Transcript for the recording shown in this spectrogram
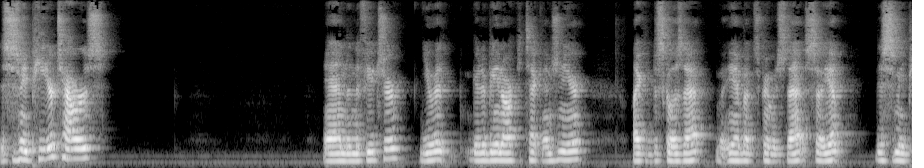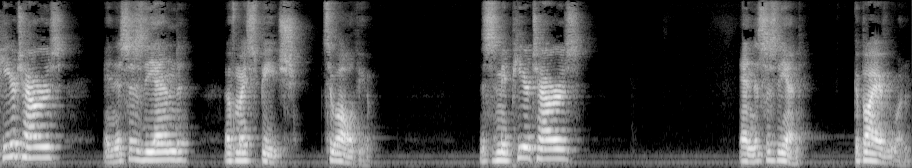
This is me, Peter Towers. And in the future, you're going to be an architect engineer. I can disclose that. But yeah, that's pretty much that. So, yep. This is me, Peter Towers. And this is the end of my speech to all of you. This is me, Peter Towers. And this is the end. Goodbye, everyone.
